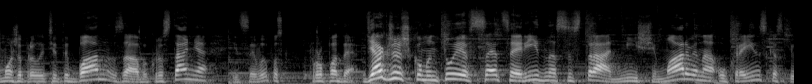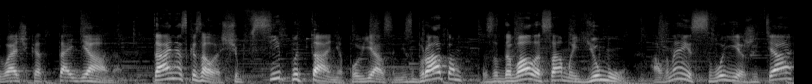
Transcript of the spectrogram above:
може прилетіти бан за використання, і цей випуск пропаде. Як же ж коментує все це рідна сестра Міші Марвіна, українська співачка Таяна? Таня сказала, щоб всі питання пов'язані з братом задавали саме йому, а в неї своє життя,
